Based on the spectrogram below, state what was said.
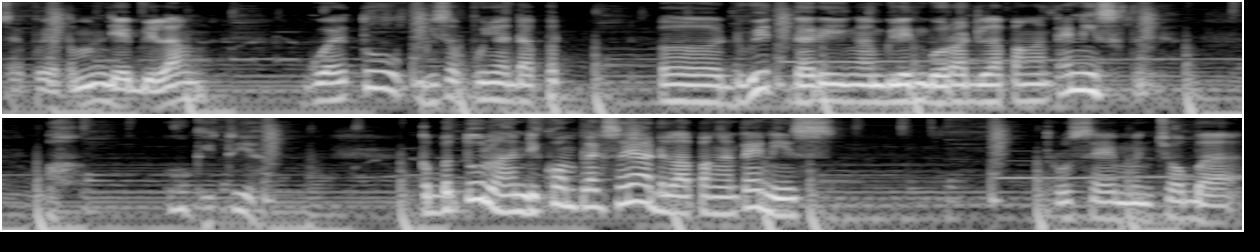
Saya punya teman dia bilang gue itu bisa punya dapat uh, duit dari ngambilin bola di lapangan tenis katanya. Oh oh gitu ya? Kebetulan di kompleks saya ada lapangan tenis. Terus saya mencoba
